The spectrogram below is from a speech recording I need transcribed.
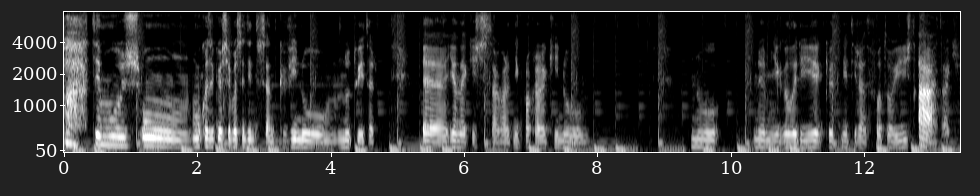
Pá, temos um, uma coisa que eu achei bastante interessante que vi no, no Twitter. E onde é que isto está? Agora tinha que procurar aqui no. no na minha galeria que eu tinha tirado foto a isto. Ah, está aqui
